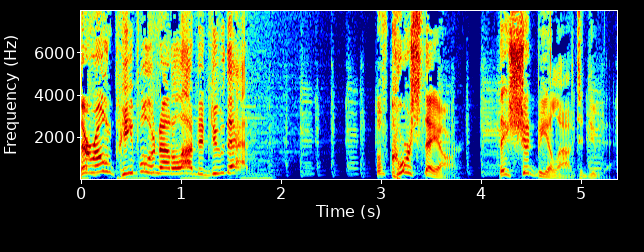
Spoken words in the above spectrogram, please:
Their own people are not allowed to do that. Of course they are. They should be allowed to do that.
